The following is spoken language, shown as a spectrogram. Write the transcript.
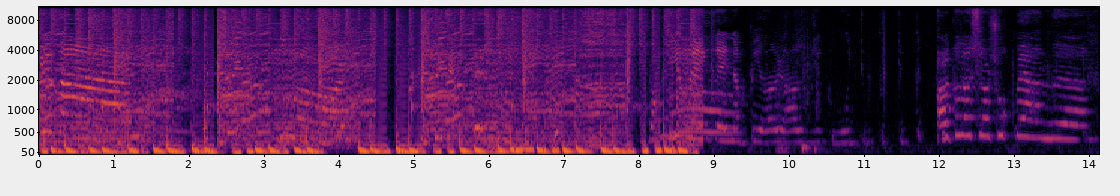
güzel. Çok tatlılar. Bakayım renklerine birazcık. Arkadaşlar çok beğendim.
